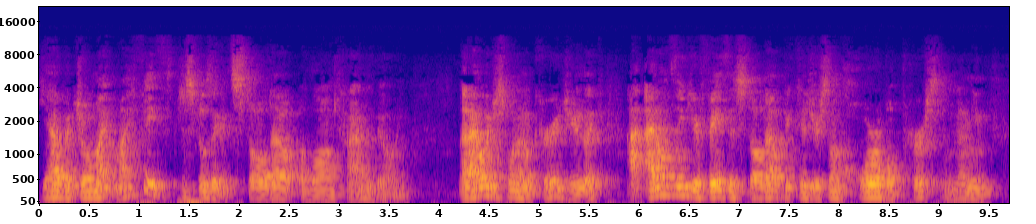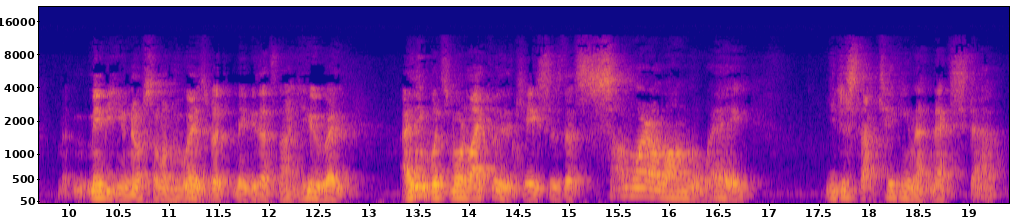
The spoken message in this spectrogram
yeah, but Joel, my, my faith just feels like it's stalled out a long time ago. And, and I would just want to encourage you. Like, I, I don't think your faith is stalled out because you're some horrible person. I mean, maybe you know someone who is, but maybe that's not you. I, I think what's more likely the case is that somewhere along the way, you just stop taking that next step.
